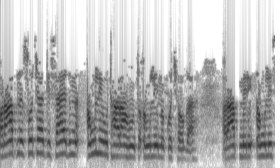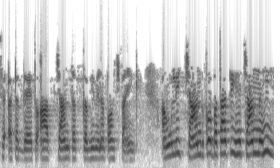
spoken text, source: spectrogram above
और आपने सोचा कि शायद मैं अंगुली उठा रहा हूँ तो अंगुली में कुछ होगा। और आप मेरी अंगुली से अटक गए तो आप चाँद तक कभी भी ना पहुँच पाएँगे। अंगुली चाँद को बताती है, चाँद नहीं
